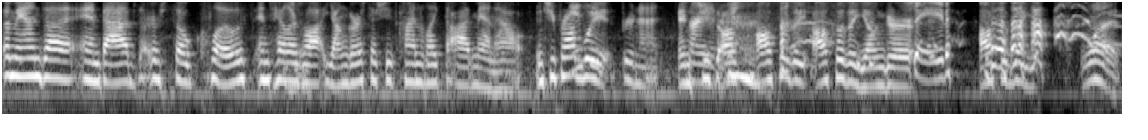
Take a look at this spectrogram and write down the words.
Amanda and Babs are so close, and Taylor's a mm-hmm. lot younger, so she's kind of like the odd man out. And she And probably she's brunette. and Sorry. she's al- also the also the younger Shade. also the what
